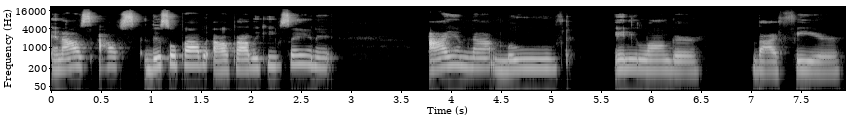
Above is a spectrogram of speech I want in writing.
and i'll i'll this will probably i'll probably keep saying it I am not moved any longer by fear.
